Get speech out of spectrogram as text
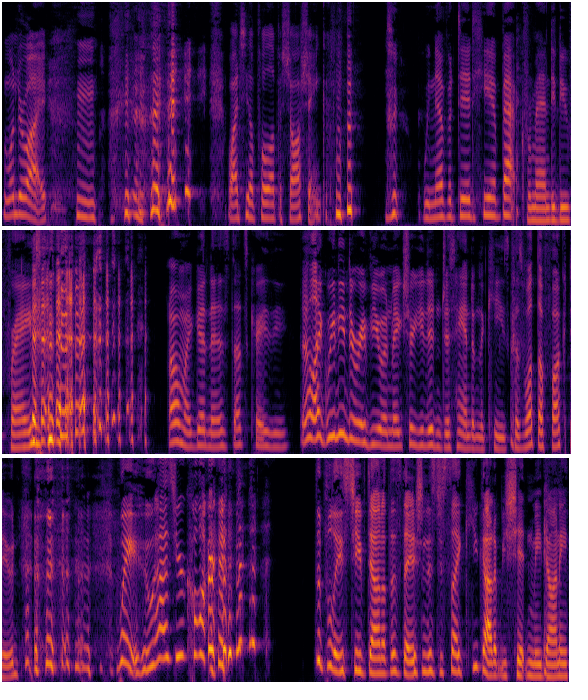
Wonder why. Hmm. Watch, he'll pull up a Shawshank. We never did hear back from Andy Dufresne. oh my goodness, that's crazy. They're like, we need to review and make sure you didn't just hand him the keys, because what the fuck, dude? Wait, who has your car? The police chief down at the station is just like, you gotta be shitting me, Donnie.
